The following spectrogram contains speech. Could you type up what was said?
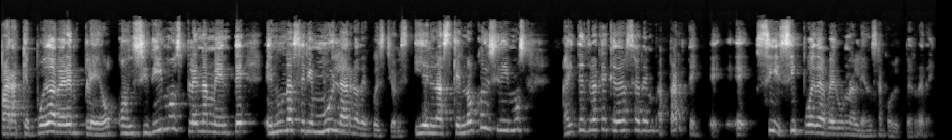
para que pueda haber empleo, coincidimos plenamente en una serie muy larga de cuestiones y en las que no coincidimos, ahí tendrá que quedarse aparte. Eh, eh, sí, sí puede haber una alianza con el PRD.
